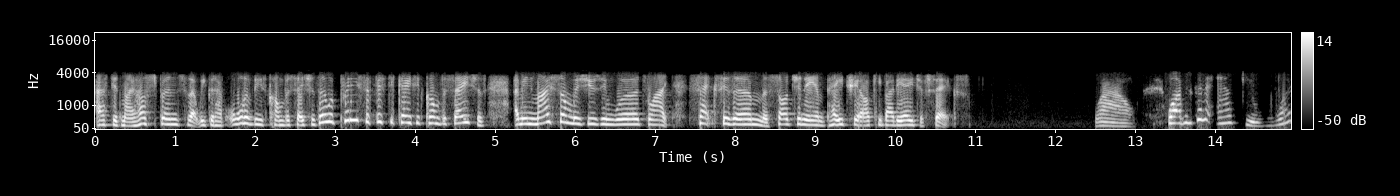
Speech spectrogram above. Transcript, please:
as did my husband so that we could have all of these conversations. They were pretty sophisticated conversations. I mean my son was using words like sexism misogyny and patriarchy by the age of 6 wow. Well i was going to ask you what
